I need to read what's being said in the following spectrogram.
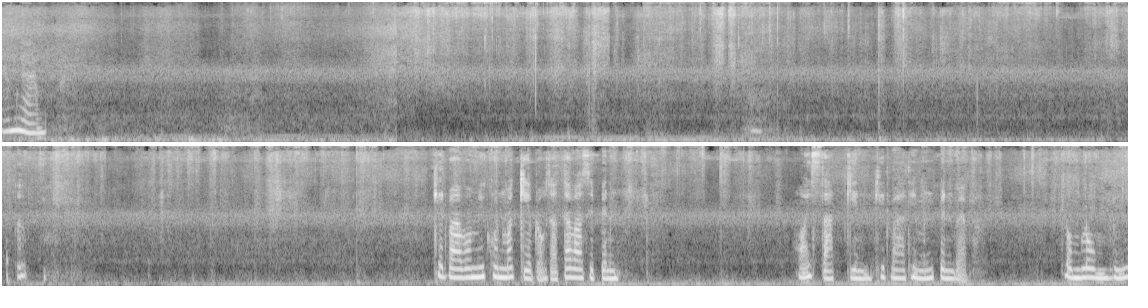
งามงามคิดว่าว่ามีคนมาเก็บดอกจ้ะแต่ว่าสิเป็นห้อยสัตว์กิน คิดว่าที่มันเป็นแบบ ลมๆหรือ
